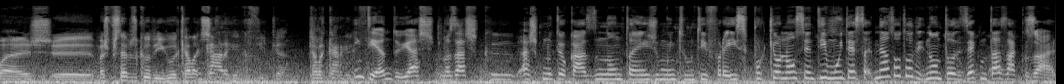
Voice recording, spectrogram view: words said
Mas, uh, mas percebes o que eu digo? Aquela mas, carga que fica. Aquela carga Entendo, e acho, mas acho que, acho que no teu caso não tens muito motivo para isso, porque eu não senti muito essa. Não estou, não estou a dizer que me estás a acusar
